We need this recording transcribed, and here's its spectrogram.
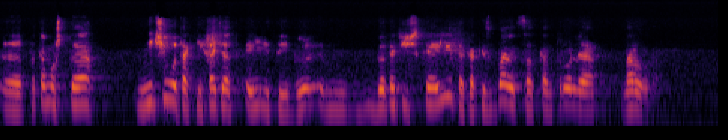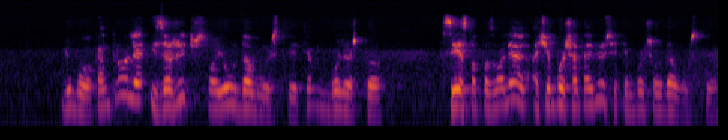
э, потому что ничего так не хотят элиты и бюрократическая элита, как избавиться от контроля народа. Любого контроля и зажить в свое удовольствие. Тем более, что средства позволяют, а чем больше оторвешься, тем больше удовольствия.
